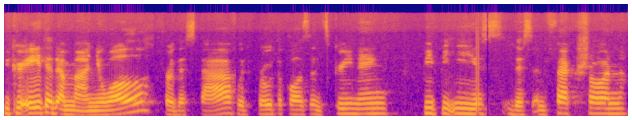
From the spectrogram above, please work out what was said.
We created a manual for the staff with protocols and screening, PPEs, disinfection,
